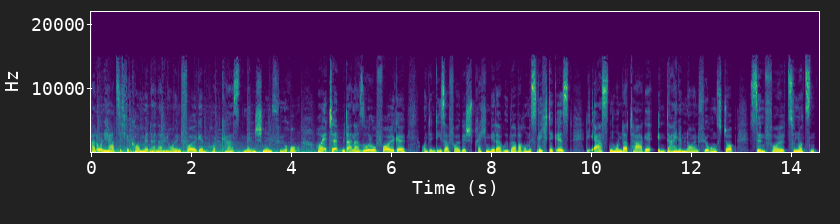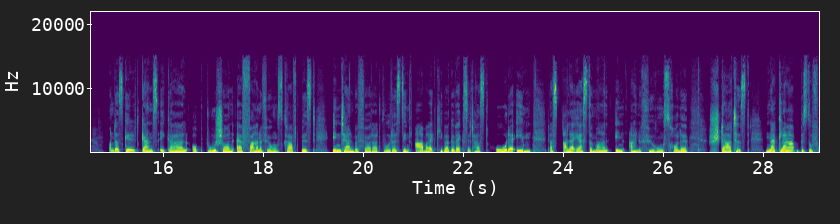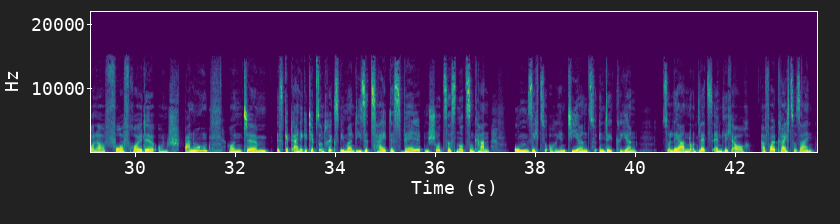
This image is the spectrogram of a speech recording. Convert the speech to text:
Hallo und herzlich willkommen in einer neuen Folge im Podcast Menschen in Führung. Heute mit einer Solo-Folge und in dieser Folge sprechen wir darüber, warum es wichtig ist, die ersten 100 Tage in deinem neuen Führungsjob sinnvoll zu nutzen. Und das gilt ganz egal, ob du schon erfahrene Führungskraft bist, intern befördert wurdest, den Arbeitgeber gewechselt hast oder eben das allererste Mal in eine Führungsrolle startest. Na klar, bist du voller Vorfreude und Spannung und ähm, es gibt einige Tipps und Tricks, wie man diese Zeit des Welpenschutzes nutzen kann, um sich zu orientieren, zu integrieren, zu lernen und letztendlich auch erfolgreich zu sein.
